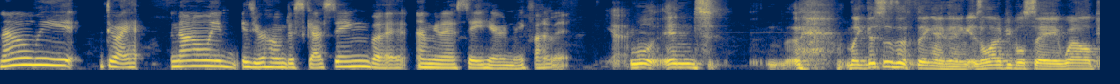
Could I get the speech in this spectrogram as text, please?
not only do I, not only is your home disgusting, but I'm going to stay here and make fun of it. Yeah. Well, and like this is the thing I think is a lot of people say, well,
